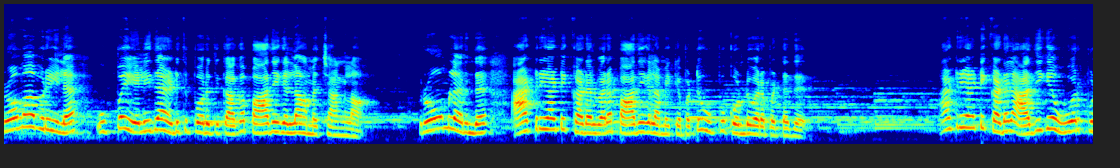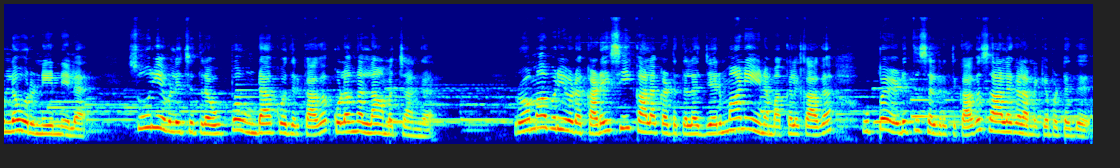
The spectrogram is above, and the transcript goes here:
ரோமாபுரியில் உப்பை எளிதாக எடுத்து போகிறதுக்காக பாதைகள்லாம் அமைச்சாங்களாம். ரோம்ல இருந்து ஆட்ரியாட்டிக் கடல் வர பாதைகள் அமைக்கப்பட்டு உப்பு கொண்டு வரப்பட்டது. ஆட்ரியாட்டிக் கடல் அதிக உவர்ப்புள்ள ஒரு நீர்நிலை. சூரிய வெளிச்சத்தில் உப்பை உண்டாக்குவதற்காக குளங்கள்லாம் அமைச்சாங்க. ரோமாபுரியோட கடைசி காலகட்டத்தில் ஜெர்மானிய இன மக்களுக்காக உப்பை எடுத்து செல்றதுக்காக சாலைகள் அமைக்கப்பட்டது.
